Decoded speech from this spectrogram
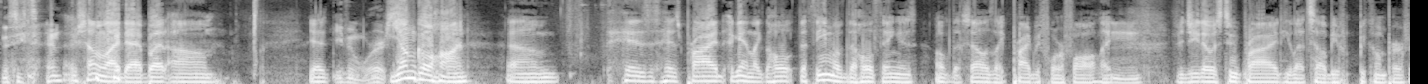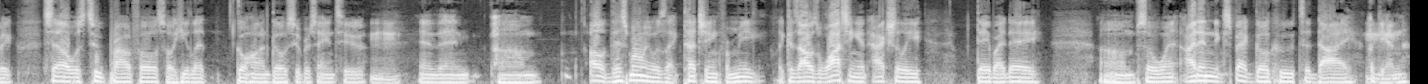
Is he ten? or something like that. But um, yeah, Even worse. young Gohan, um, his his pride again, like the whole the theme of the whole thing is of the cell is like pride before fall. Like Mhm. Vegeta was too pride, he let Cell be, become perfect. Cell was too proudful, so he let Gohan go Super Saiyan two, Mhm. and then um, oh, this moment was like touching for me, like because I was watching it actually day by day. Um, so when I didn't expect Goku to die Mhm. again.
